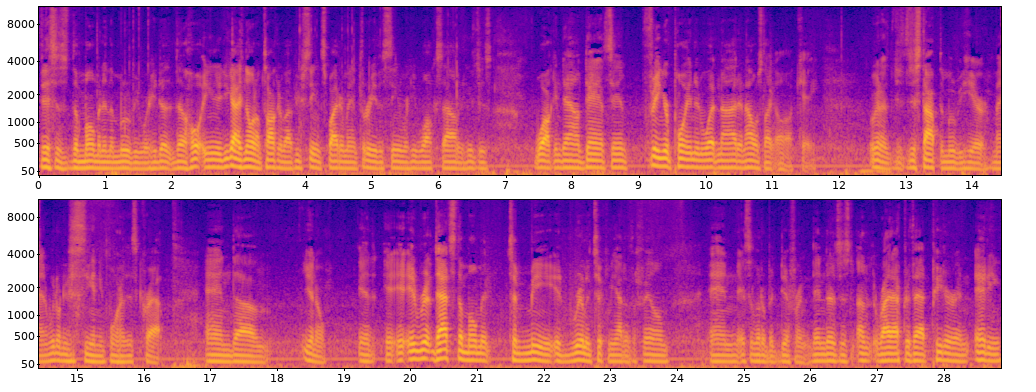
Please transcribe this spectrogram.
this is the moment in the movie where he does the whole. You know, you guys know what I'm talking about. If you've seen Spider-Man Three, the scene where he walks out and he's just walking down, dancing, finger pointing and whatnot, and I was like, oh, okay, we're gonna just, just stop the movie here, man. We don't need to see any more of this crap, and um, you know, it it, it, it re- that's the moment to me. It really took me out of the film and it's a little bit different. Then there's this uh, right after that, Peter and Eddie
